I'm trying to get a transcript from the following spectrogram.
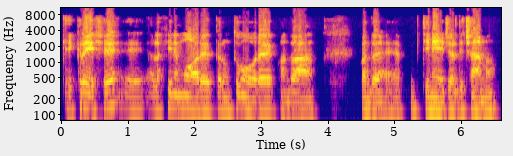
che cresce e alla fine muore per un tumore quando, ha, quando è teenager, diciamo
